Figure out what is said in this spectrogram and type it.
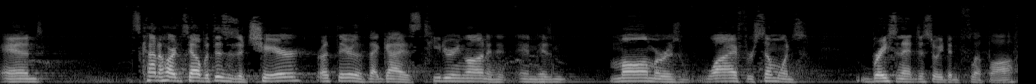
And it's kind of hard to tell, but this is a chair right there that that guy is teetering on, and, and his mom or his wife or someone's bracing that just so he didn't flip off.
